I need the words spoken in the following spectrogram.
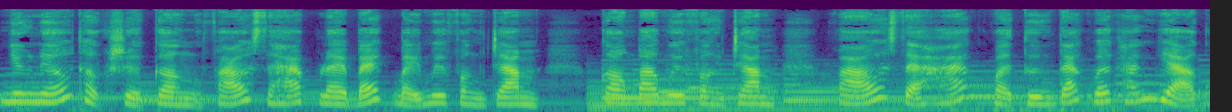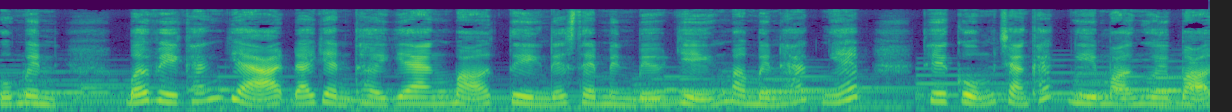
nhưng nếu thật sự cần, Pháo sẽ hát playback 70%, còn 30% Pháo sẽ hát và tương tác với khán giả của mình. Bởi vì khán giả đã dành thời gian bỏ tiền để xem mình biểu diễn mà mình hát nhép, thì cũng chẳng khác gì mọi người bỏ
